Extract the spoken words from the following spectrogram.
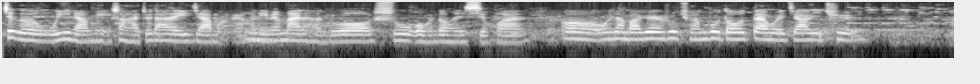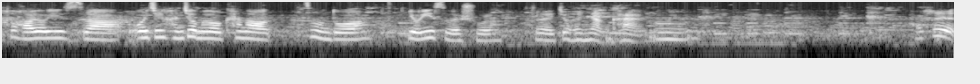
这个无印良品，上海最大的一家嘛，然后里面卖的很多书，我们都很喜欢。哦，我想把这些书全部都带回家里去，都好有意思啊！我已经很久没有看到这么多有意思的书了。对，就很想看。嗯。还是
